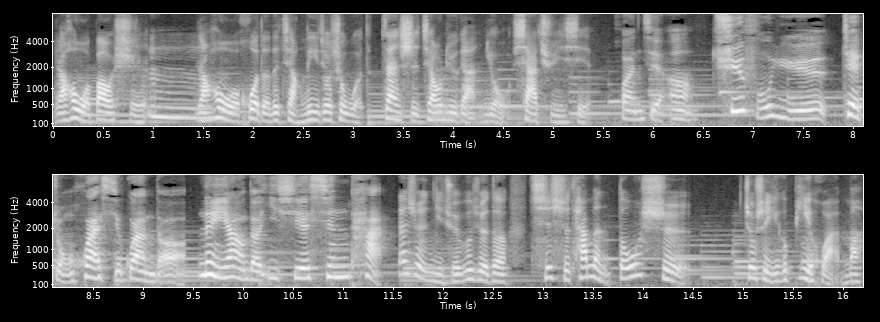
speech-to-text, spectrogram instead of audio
然后我暴食，嗯然后我获得的奖励就是我的暂时焦虑感有下去一些。缓解，嗯，屈服于这种坏习惯的那样的一些心态，但是你觉不觉得，其实他们都是就是一个闭环嘛？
